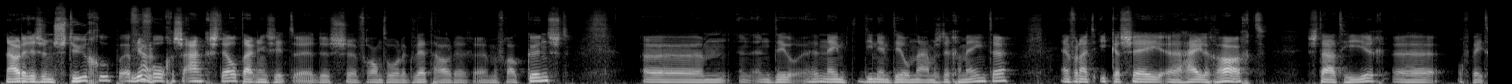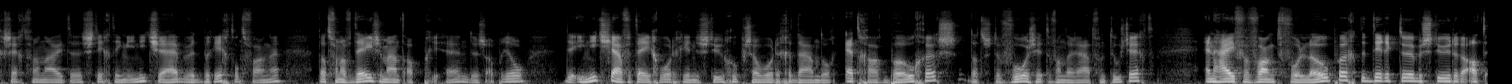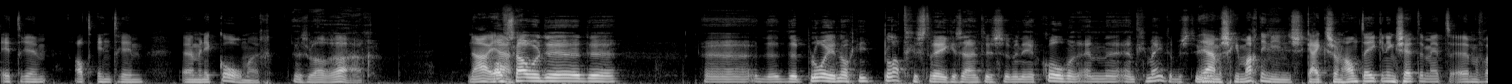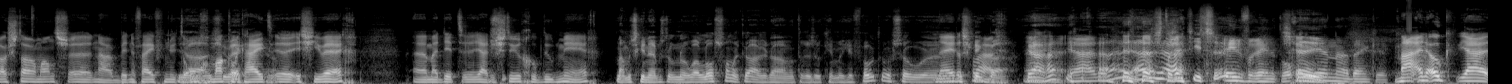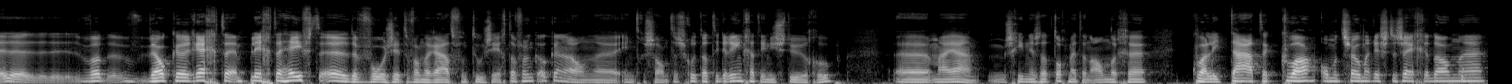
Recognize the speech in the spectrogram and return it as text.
Nou, er is een stuurgroep uh, vervolgens aangesteld. Daarin zit uh, dus uh, verantwoordelijk wethouder mevrouw Kunst. Ehm, een, deel, neemt, die neemt deel namens de gemeente. En vanuit IKC Heilig Hart staat hier, of beter gezegd vanuit de stichting Initia hebben we het bericht ontvangen dat vanaf deze maand, april, dus april, de Initia-vertegenwoordiger in de stuurgroep zou worden gedaan door Edgar Bogers. Dat is de voorzitter van de Raad van Toezicht. En hij vervangt voorlopig de directeur-bestuurder ad interim, ad interim uh, meneer Kolmer. Dat is wel raar. Nou, ja. Of zouden de, de, uh, de, de plooien nog niet platgestreken zijn tussen meneer Kolmer en, uh, en het gemeentebestuur? Ja, misschien mag die niet. Dus kijk, zo'n handtekening zetten met mevrouw Starmans. nou, binnen vijf minuten Ja, ongemakkelijkheid is hij weg, is hij weg. Uh, maar dit, uh, ja, die stuurgroep doet meer. Nou, misschien hebben ze het ook nog wel los van elkaar gedaan, want er is ook helemaal geen foto of zo uh, Nee, dat is waar. Ja, Ja, ja, ja, ja, ja, iets? Eén voor één toch? Eén, eh, denk ik. Maar en ook, ja, eh, wat, welke rechten en plichten heeft eh, de voorzitter van de Raad van Toezicht? Dat vond ik ook wel eh, interessant. Het is goed dat hij erin gaat in die stuurgroep. Eh, maar ja, misschien is dat toch met een andere kwaliteiten qua, om het zo maar eens te zeggen, dan,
